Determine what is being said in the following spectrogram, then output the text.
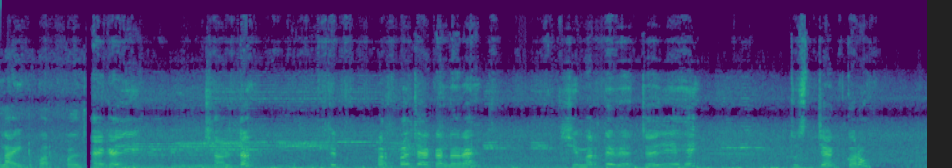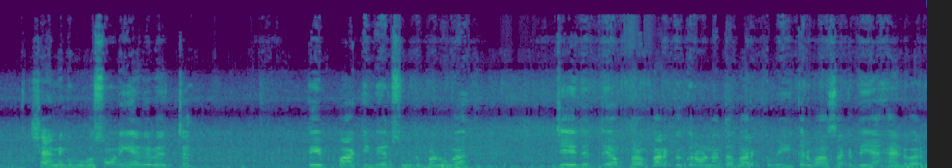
ਲਾਈਟ ਪਰਪਲ ਹੈਗਾ ਜੀ ਸ਼ਰਟ ਤੇ ਪਰਪਲ ਜਿਹਾ ਕਲਰ ਹੈ। ਸ਼ਿਮਰ ਦੇ ਵਿੱਚ ਹੈ ਜੀ ਇਹ। ਤੁਸੀਂ ਚੈੱਕ ਕਰੋ ਸ਼ਾਈਨਿੰਗ ਬਹੁਤ ਸੋਹਣੀ ਹੈ ਇਹਦੇ ਵਿੱਚ। ਤੇ ਪਾਰਟੀ ਵੇਅਰ ਸੂਟ ਬਣੂਗਾ। ਜੇ ਇਹਦੇ ਤੇ ਆਪਾਂ ਵਰਕ ਕਰਾਉਣਾ ਤਾਂ ਵਰਕ ਵੀ ਕਰਵਾ ਸਕਦੇ ਆ ਹੈਂਡ ਵਰਕ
